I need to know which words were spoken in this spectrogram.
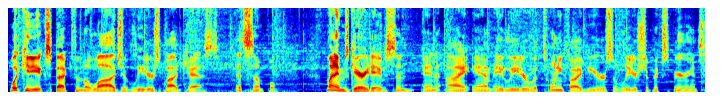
What can you expect from the Lodge of Leaders podcast? It's simple. My name is Gary Davison, and I am a leader with 25 years of leadership experience.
